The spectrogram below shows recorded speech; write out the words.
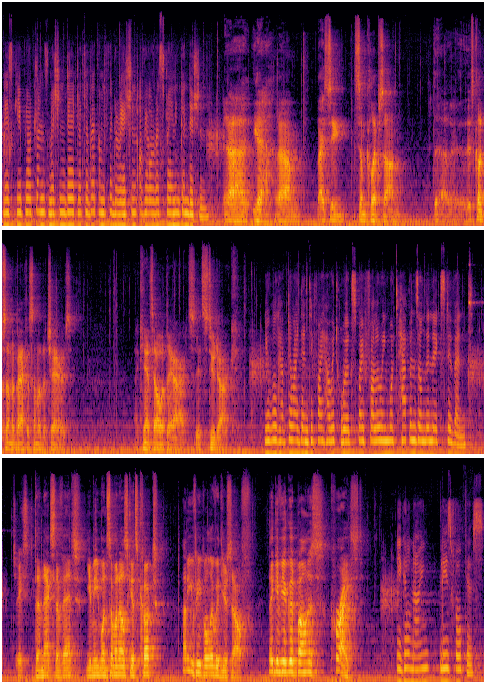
Please keep your transmission data to the configuration of your restraining condition. Uh, yeah. Um, I see some clips on. Uh, there's clips on the back of some of the chairs. I can't tell what they are. It's it's too dark. You will have to identify how it works by following what happens on the next event. Jeez, the next event? You mean when someone else gets cooked? How do you people live with yourself? They give you a good bonus? Christ. Eagle 9, please focus.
